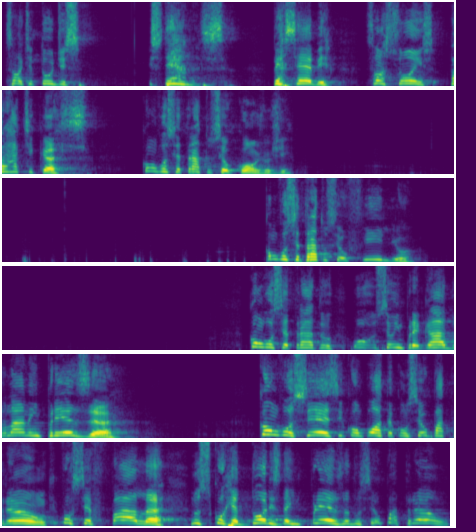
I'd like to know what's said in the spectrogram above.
São atitudes externas, percebe? São ações práticas. Como você trata o seu cônjuge? Como você trata o seu filho? Como você trata o seu empregado lá na empresa? Como você se comporta com o seu patrão? O que você fala nos corredores da empresa do seu patrão?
